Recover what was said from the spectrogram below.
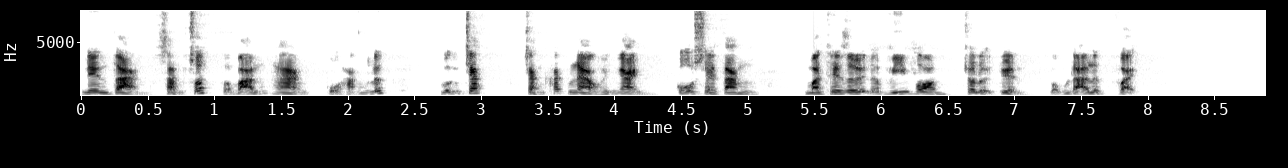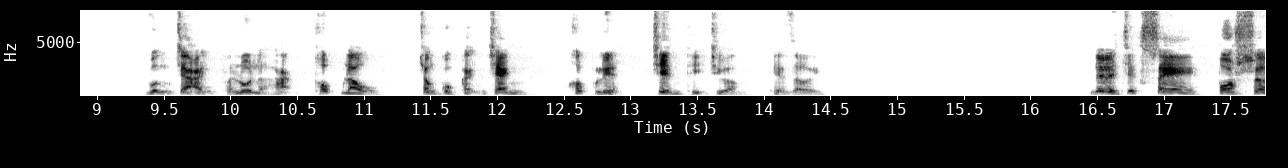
nền tảng sản xuất và bán hàng của hãng Đức vững chắc chẳng khác nào hình ảnh cỗ xe tăng mà thế giới đã ví von cho đội tuyển bóng đá Đức vậy. Vững trái và luôn ở hạng thốp đầu trong cuộc cạnh tranh khốc liệt trên thị trường thế giới. Đây là chiếc xe Porsche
